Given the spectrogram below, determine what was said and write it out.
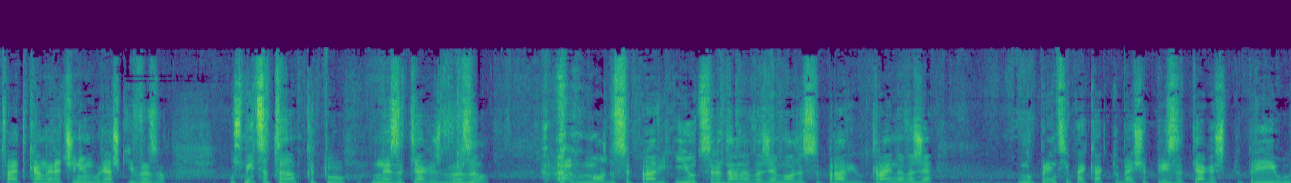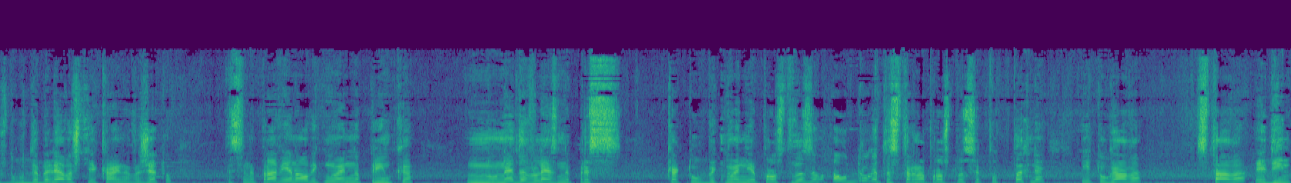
Това е така наречения моряшки възел. Осмицата, като незатягащ възел, може да се прави и от среда на въже, може да се прави и от край на въже, но принципът е както беше при, при удебеляващия край на въжето, да се направи една обикновена примка, но не да влезне през както обикновения прост възъл, а от другата страна просто да се подпъхне и тогава става един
